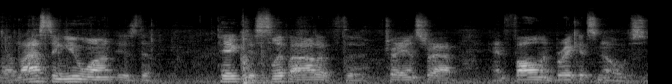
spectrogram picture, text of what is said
the last thing you want is the pig to slip out of the tray and strap and fall and break its nose.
